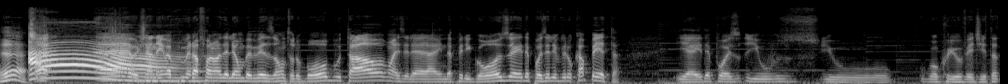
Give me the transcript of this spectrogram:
É. Ah! É, o Janemba, a primeira forma dele é um bebezão todo bobo e tal, mas ele é ainda perigoso, e aí depois ele vira o capeta. E aí depois, e, os, e o, o Goku e o Vegeta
